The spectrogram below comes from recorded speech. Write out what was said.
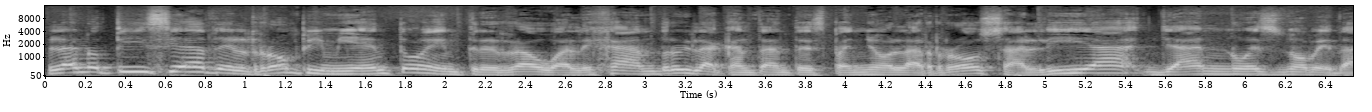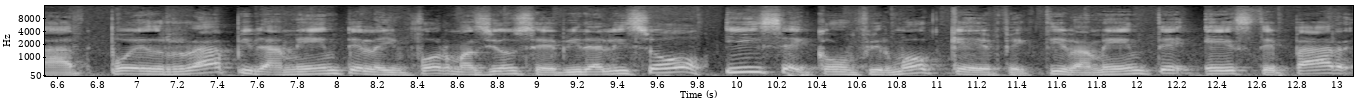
La noticia del rompimiento entre Raúl Alejandro y la cantante española Rosalía ya no es novedad, pues rápidamente la información se viralizó y se confirmó que efectivamente este par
